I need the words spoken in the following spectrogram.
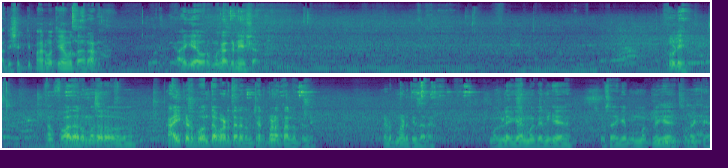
ಆದಿಶಕ್ತಿ ಪಾರ್ವತಿ ಅವತಾರ, ಹಾಗೆ ಅವರ ಮಗ ಗಣೇಶ. ನೋಡಿ. ನಮ್ಮ ಫಾದರು ಮದರು ಕಾಯಿ ಕಡುಬು ಅಂತ ಮಾಡ್ತಾರೆ ನಮ್ಮ ಚನ್ನಪಣ ತಾಲೂಕಲ್ಲಿ. ಕಡುಬು ಮಾಡ್ತಿದ್ದಾರೆ. ಮಗಳಿಗೆ, ಮಗನಿಗೆ, ಸೊಸೆಗೆ, ಮೊಮ್ಮಕ್ಕಳಿಗೆ ಕೊಡೋಕ್ಕೆ.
